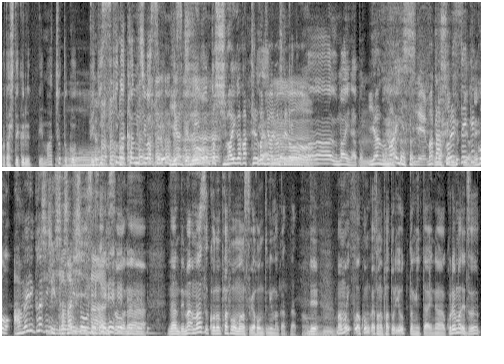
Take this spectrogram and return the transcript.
渡してくるって、まあちょっとこう、出来すぎな感じはするんですけど。いや、随分と芝居がかってる感じはありますけど。まあ、うまいなと。いや、うまいっすね。またそれって結構アメリカ人に刺さりそうな。刺さりそうな。なんで、まあ、まずこのパフォーマンスが本当にうまかった。で、まあ、もう一個は今回そのパトリオットみたいな、これまでずっ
